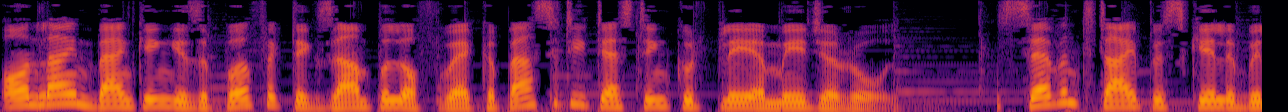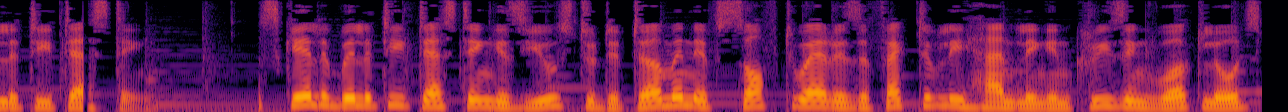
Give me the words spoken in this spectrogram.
Online banking is a perfect example of where capacity testing could play a major role. Seventh type is scalability testing. Scalability testing is used to determine if software is effectively handling increasing workloads.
